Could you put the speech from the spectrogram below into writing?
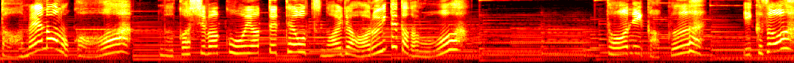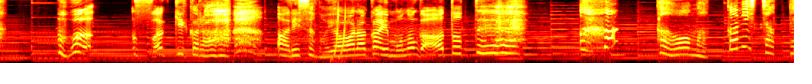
ダメなのか？昔はこうやって手をつないで歩いてただろ？とにかく行くぞ。さっきからアリサの柔らかいものが当たって。顔真っ赤にしちゃって。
